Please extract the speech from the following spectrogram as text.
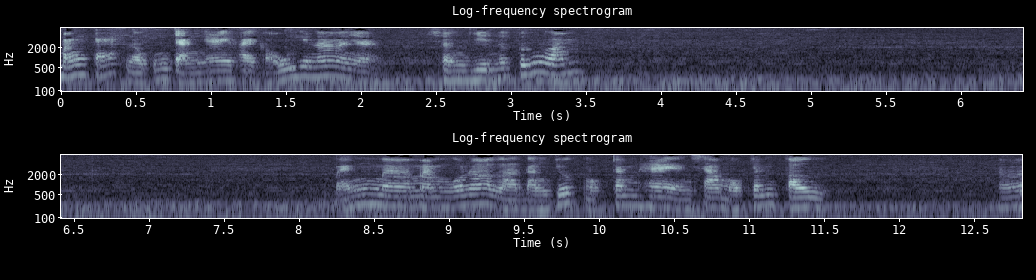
bắn cát rồi cũng chẳng ai thay cũ với nó nha. Sơn zin nó cứng lắm. Bản ờ, mâm của nó là đằng trước 1.2 đằng sau 1.4 đó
